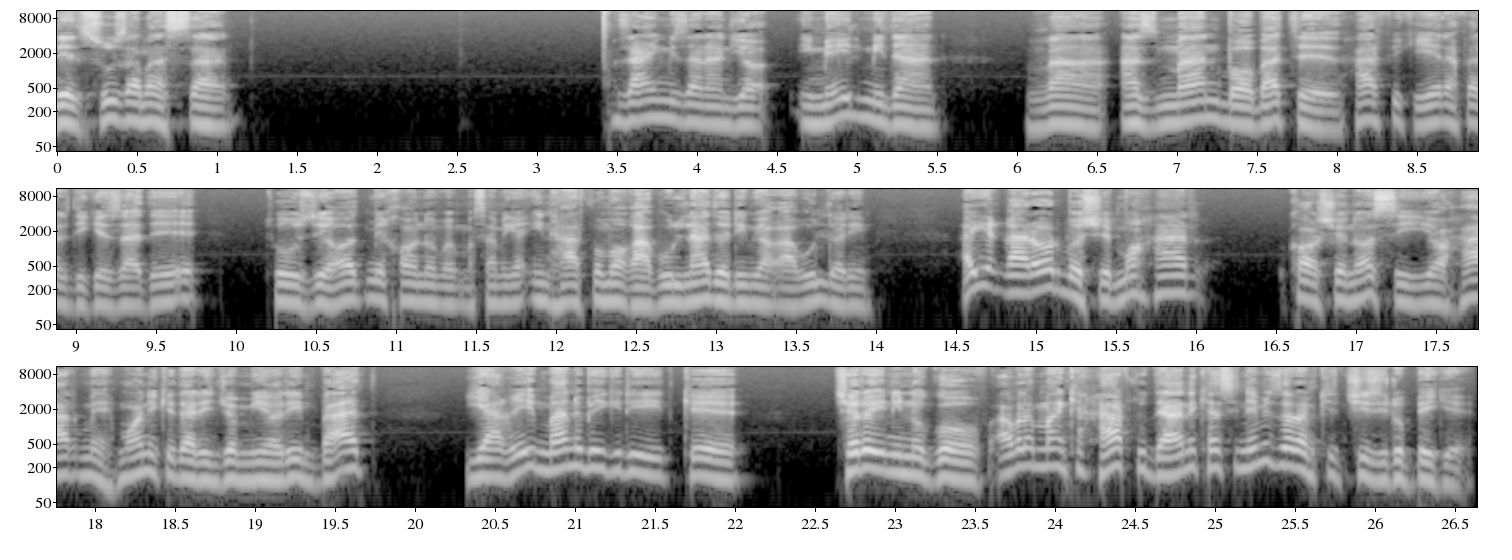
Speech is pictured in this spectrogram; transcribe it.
دلسوز هم هستن زنگ می‌زنن یا ایمیل میدن و از من بابت حرفی که یه نفر دیگه زده توضیحات می‌خوان و مثلا میگن این حرف ما قبول نداریم یا قبول داریم. اگه قرار باشه ما هر کارشناسی یا هر مهمانی که در اینجا میاریم بعد یقه منو بگیرید که چرا این اینو گفت؟ اولا من که حرف تو دهن کسی نمی‌ذارم که چیزی رو بگه.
